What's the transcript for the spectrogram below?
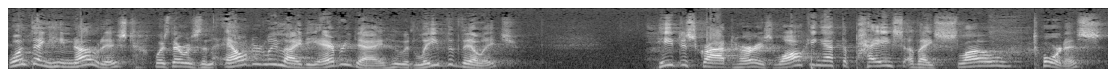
One thing he noticed was there was an elderly lady every day who would leave the village. He described her as walking at the pace of a slow tortoise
